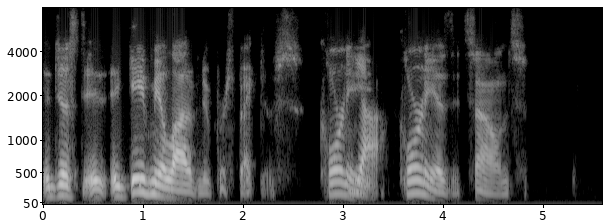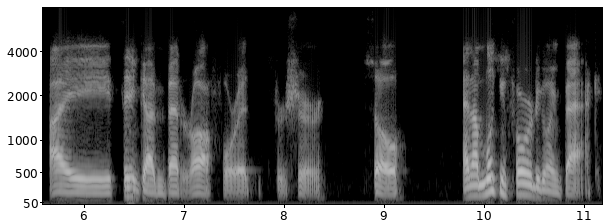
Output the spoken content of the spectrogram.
It just it, it gave me a lot of new perspectives. Corny, Yeah. corny as it sounds, I think I'm better off for it for sure. So, and I'm looking forward to going back.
